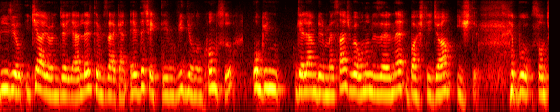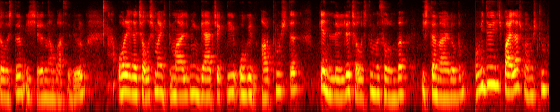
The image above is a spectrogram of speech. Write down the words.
bir yıl, iki ay önce yerleri temizlerken evde çektiğim videonun konusu o gün gelen bir mesaj ve onun üzerine başlayacağım işti. Bu son çalıştığım iş yerinden bahsediyorum. Orayla çalışma ihtimalimin gerçekliği o gün artmıştı. Kendileriyle çalıştım ve sonunda işten ayrıldım. O videoyu hiç paylaşmamıştım.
